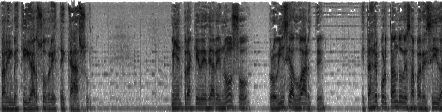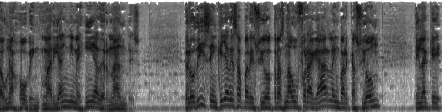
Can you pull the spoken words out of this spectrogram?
para investigar sobre este caso. Mientras que desde Arenoso, provincia Duarte, están reportando desaparecida a una joven, Marianni Mejía de Hernández. Pero dicen que ella desapareció tras naufragar la embarcación en la que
